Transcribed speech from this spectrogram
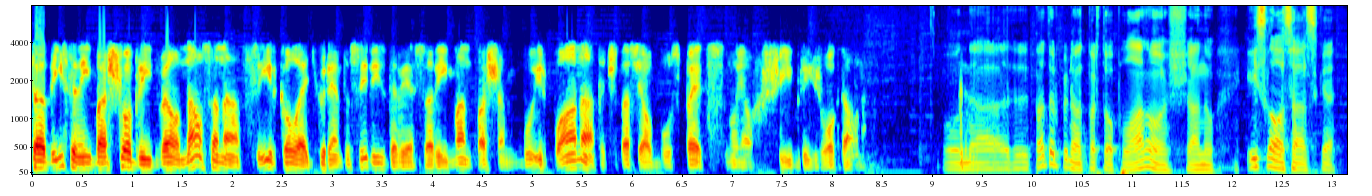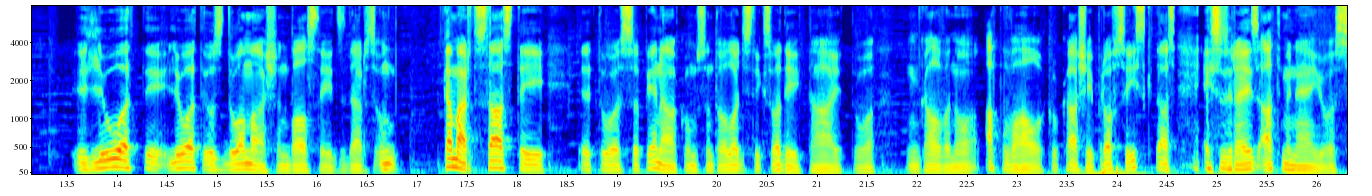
tad īstenībā šobrīd vēl nav sanācis. Ir kolēģi, kuriem tas ir izdevies, arī man pašam ir plānā, taču tas jau būs pēc nu, jau šī brīža lockdowna. Un, uh, paturpinot par to plānošanu, izklausās, ka ļoti, ļoti uz domāšanu balstīts darbs. Un kamēr tu stāstīji tos pienākumus un to loģistikas vadītāju, to galveno apvalku, kā šī profesija izskatās, es uzreiz atminējos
